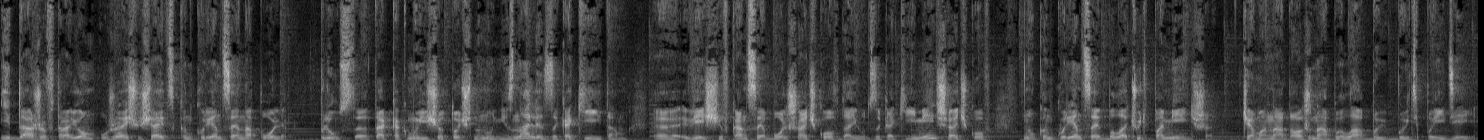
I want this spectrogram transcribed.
и даже втроем уже ощущается конкуренция на поле. Плюс, э, так как мы еще точно ну, не знали, за какие там э, вещи в конце больше очков дают, за какие меньше очков, ну, конкуренция была чуть поменьше, чем она должна была бы быть по идее.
